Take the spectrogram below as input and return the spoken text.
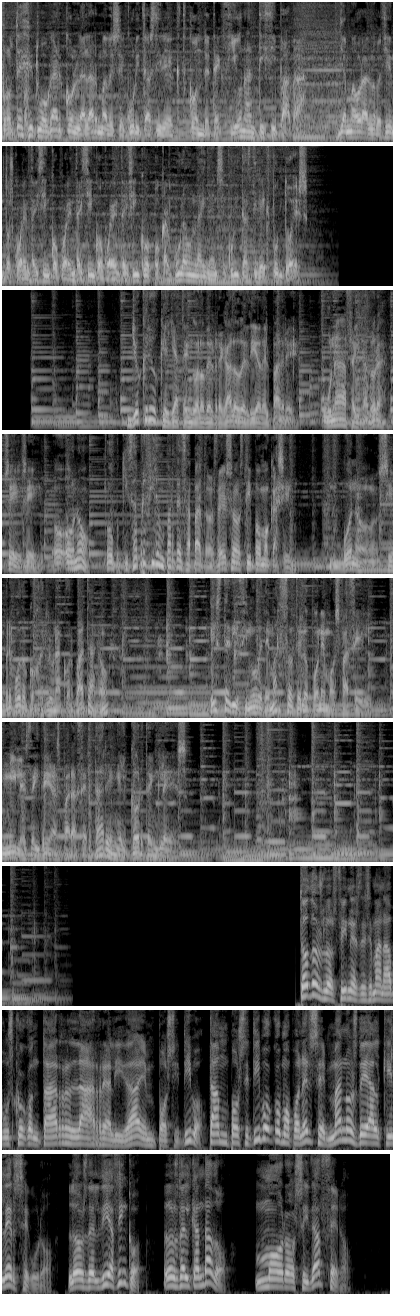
Protege tu hogar con la alarma de Securitas Direct con detección anticipada. Llama ahora al 945 45 45 o calcula online en securitasdirect.es. Yo creo que ya tengo lo del regalo del Día del Padre. Una afeitadora, sí, sí. O, no. O quizá prefiero un par de zapatos, de esos tipo mocasín. Bueno, siempre puedo cogerle una corbata, ¿no? Este 19 de marzo te lo ponemos fácil. Miles de ideas para acertar en el corte inglés. Todos los fines de semana busco contar la realidad en positivo. Tan positivo como ponerse en manos de alquiler seguro. Los del día 5, los del candado. Morosidad cero.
